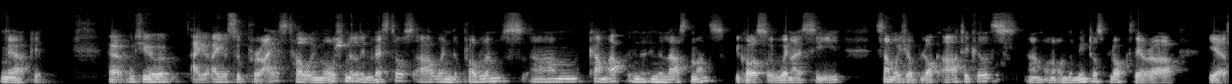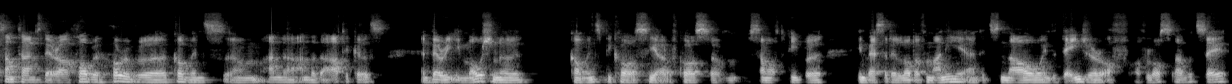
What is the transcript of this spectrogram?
Yeah. Okay. Uh, would you are, you are you surprised how emotional investors are when the problems um, come up in the, in the last months? Because when I see some of your blog articles um, on, on the Mintos blog, there are yeah sometimes there are horrible horrible comments um, under under the articles and very emotional comments because yeah of course um, some of the people invested a lot of money and it's now in the danger of of loss. I would say.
